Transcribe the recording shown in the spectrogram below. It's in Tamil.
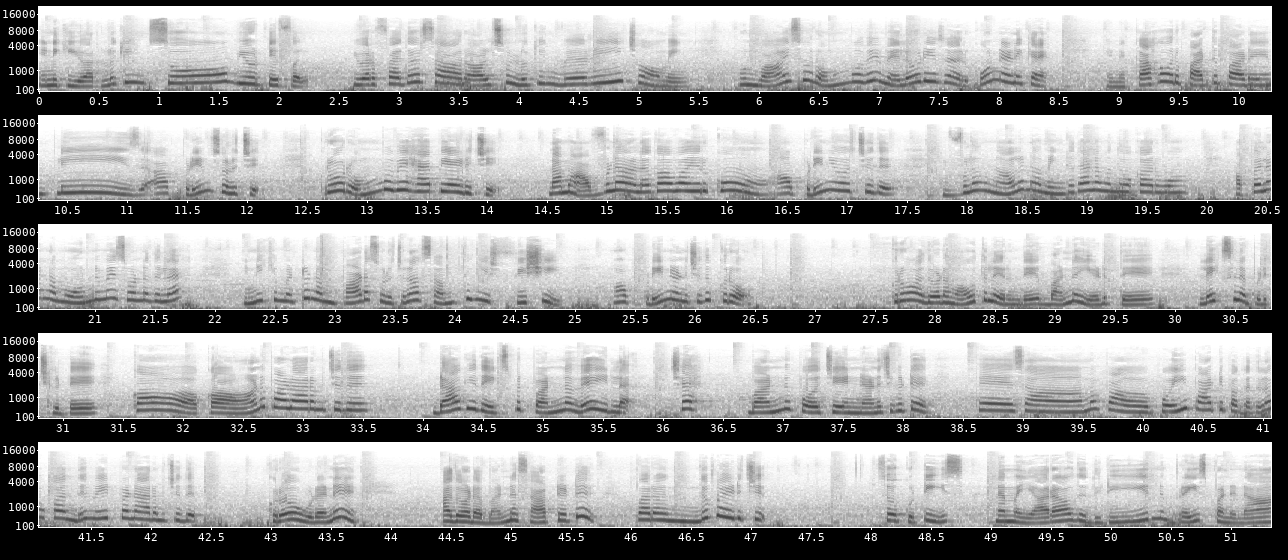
இன்னைக்கு you are looking so beautiful your feathers are also looking very charming உன் வாய்ஸும் ரொம்பவே மெலோடியஸாக இருக்கும்னு நினைக்கிறேன். எனக்காக ஒரு பாட்டு பாடேன் ப்ளீஸ் அப்படின்னு சொல்லிச்சு. க்ரோ ரொம்பவே ஹாப்பி ஆயிடுச்சு. நம்ம அவ்வளோ அழகாவாக இருக்கோம் அப்படின்னு யோசிச்சுது. இவ்வளவு நாளும் நம்ம இங்கே தானே வந்து உட்காருவோம். அப்போல்லாம் நம்ம ஒன்றுமே சொன்னதில்ல. இன்றைக்கி மட்டும் நம்ம பாட சொல்லிச்சுன்னா சம்திங் இஸ் ஃபிஷி அப்படின்னு நினச்சது க்ரோ. க்ரோ அதோட மவுத்தில் இருந்து பண்ணை எடுத்து லெக்ஸில் பிடிச்சிக்கிட்டு கா கான்னு பாட ஆரம்பிச்சது. டாக் இதை எக்ஸ்பெக்ட் பண்ணவே இல்லை. ச்சே பண்ணு போச்சேன்னு நினச்சிக்கிட்டு பேசாமல் பா போய் பாட்டி பக்கத்தில் உட்காந்து வெயிட் பண்ண ஆரம்பிச்சது. க்ரோ உடனே அதோட பண்ணை சாப்பிட்டுட்டு பறந்து போயிடுச்சு. ஸோ குட்டீஸ் நம்ம யாராவது திடீர்னு ப்ரைஸ் பண்ணுனா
